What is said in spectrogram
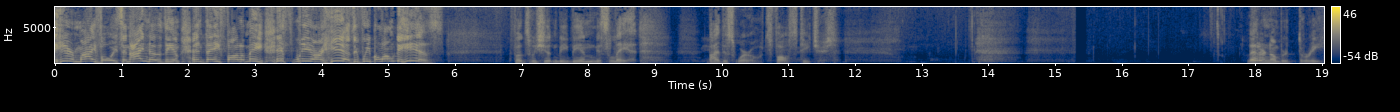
hear my voice, and I know them, and they follow me. If we are His, if we belong to His, folks, we shouldn't be being misled by this world's false teachers. Letter number three.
